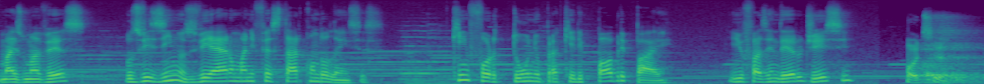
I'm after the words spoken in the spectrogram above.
Mais uma vez, os vizinhos vieram manifestar condolências. Que infortúnio para aquele pobre pai! E o fazendeiro disse: Pode ser.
